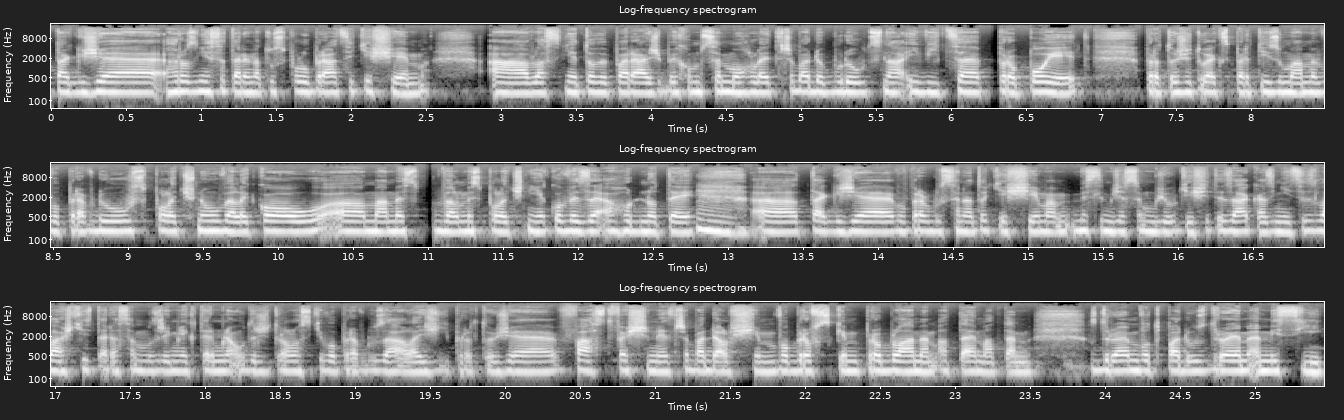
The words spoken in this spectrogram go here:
takže hrozně se tady na tu spolupráci těším a vlastně to vypadá, že bychom se mohli třeba do budoucna i více propojit, protože tu expertízu máme opravdu společnou velikou, máme velmi společný jako vize a hodnoty, hmm. takže opravdu se na to těším a myslím, že se můžou těšit i zákazníci, zvláště teda samozřejmě, kterým na udržitelnosti opravdu záleží, protože fast fashion je třeba dalším obrovským problémem a tématem, zdrojem odpadu, zdrojem emisí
